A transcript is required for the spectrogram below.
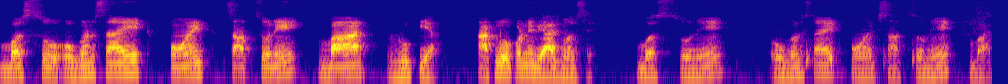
બસો ઓગણસાઠ પોઈન્ટ સાતસો ને બાર રૂપિયા. આટલું આપણને વ્યાજ મળશે. બસો ને ઓગણસાઠ પોઈન્ટ સાતસો ને બાર.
